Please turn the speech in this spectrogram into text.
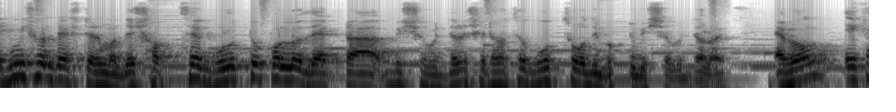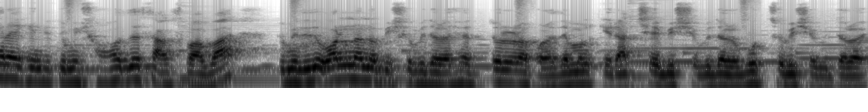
এডমিশন টেস্টের মধ্যে সবচেয়ে গুরুত্বপূর্ণ যে একটা বিশ্ববিদ্যালয় সেটা হচ্ছে গুচ্ছ অধিভুক্ত বিশ্ববিদ্যালয়। এবং এখানে কিন্তু তুমি সহজে চান্স পাবা, তুমি যদি অন্যান্য বিশ্ববিদ্যালয়ের সাথে তুলনা করো, যেমন কি রাজশাহী বিশ্ববিদ্যালয়, গুচ্ছ বিশ্ববিদ্যালয়,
